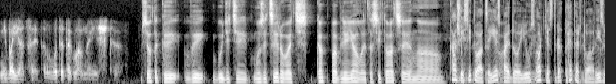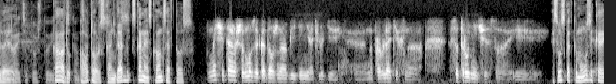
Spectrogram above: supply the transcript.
не бояться этого. Вот это главное, я считаю. Все-таки вы будете музицировать, как повлияла эта ситуация на... Kā šī situācija iespaidoja jūsu orķestra repertuāru izvēli? Kādu autoru skaņdarbi skanēs koncertos? Мы считаем, что музыка должна объединять людей, э, направлять их на сотрудничество и Es uzskatu, ka mūzikai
